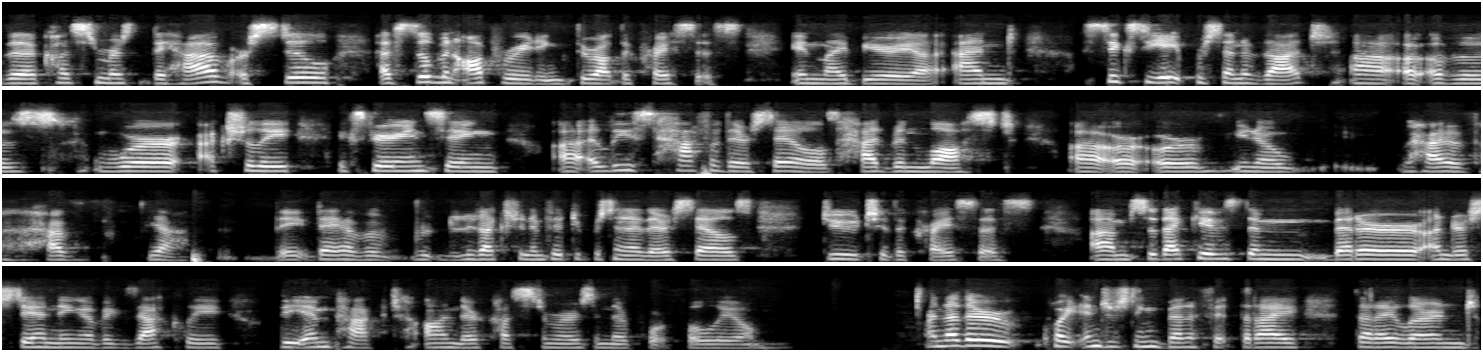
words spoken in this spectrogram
the customers that they have are still, have still been operating throughout the crisis in Liberia. And 68% of that, uh, of those were actually experiencing uh, at least half of their sales had been lost uh, or, or, you know, have, have, yeah, they, they have a reduction in 50% of their sales due to the crisis. Um, so that gives them better understanding of exactly the impact on their customers and their portfolio. Another quite interesting benefit that I, that I learned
